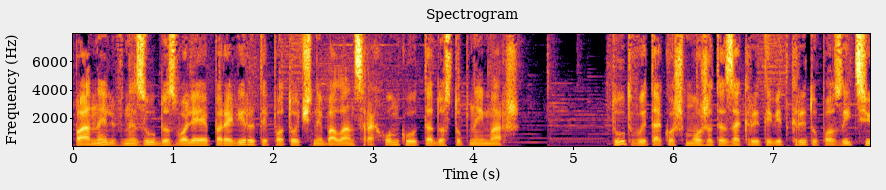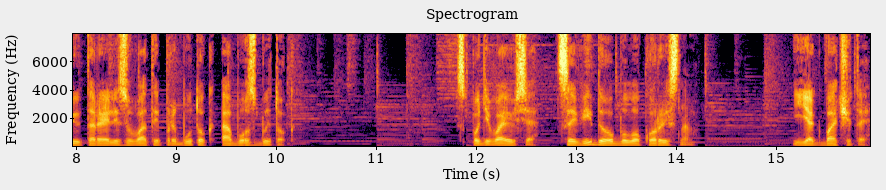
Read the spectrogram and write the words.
Панель внизу дозволяє перевірити поточний баланс рахунку та доступний марш. Тут ви також можете закрити відкриту позицію та реалізувати прибуток або збиток. Сподіваюся, це відео було корисним. Як бачите,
